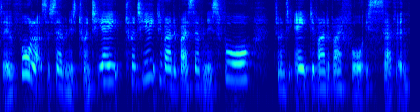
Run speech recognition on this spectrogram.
So 4 lots of 7 is 28. 28 divided by 7 is 4. 28 divided by 4 is 7.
